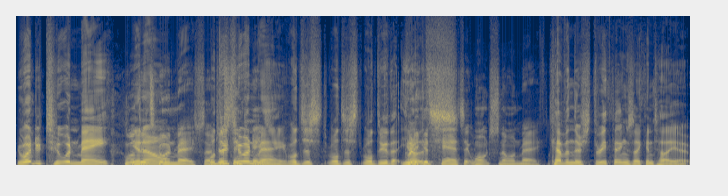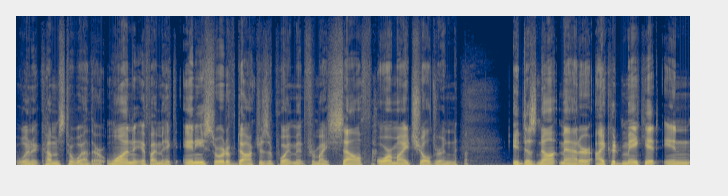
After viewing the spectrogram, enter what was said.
You want to do two in May? We'll do know? two in May, so we'll do in two in case. May. We'll just we'll just we'll do that. You Pretty know, good chance it won't snow in May. Kevin, there's three things I can tell you when it comes to weather. One, if I make any sort of doctor's appointment for myself or my children, it does not matter. I could make it in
